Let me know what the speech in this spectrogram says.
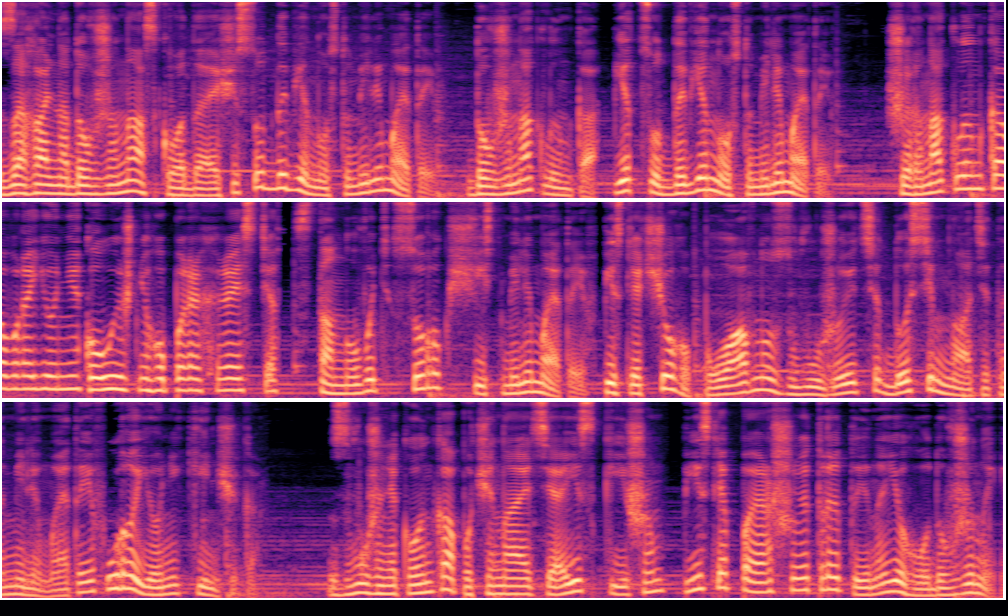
Загальна довжина складає 690 мм, довжина клинка 590 мм. Ширина клинка в районі колишнього перехрестя становить 46 мм, після чого плавно звужується до 17 мм у районі кінчика. Звуження клинка починається із кішем після першої третини його довжини.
